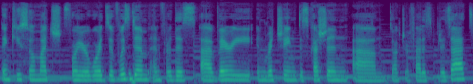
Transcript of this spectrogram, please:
Thank you so much for your words of wisdom and for this uh, very enriching discussion, um, Dr. Fares Braizat.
